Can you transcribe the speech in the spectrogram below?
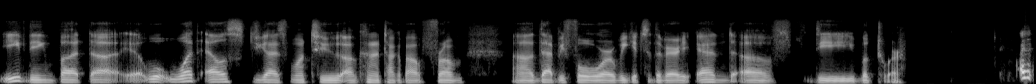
evening. But uh, what else do you guys want to uh, kind of talk about from uh, that before we get to the very end of the book tour? I,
